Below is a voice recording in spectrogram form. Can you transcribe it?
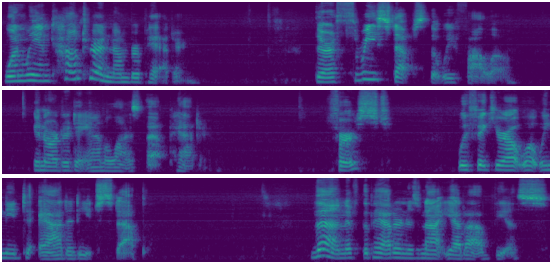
when we encounter a number pattern, there are three steps that we follow in order to analyze that pattern. First, we figure out what we need to add at each step. Then, if the pattern is not yet obvious,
